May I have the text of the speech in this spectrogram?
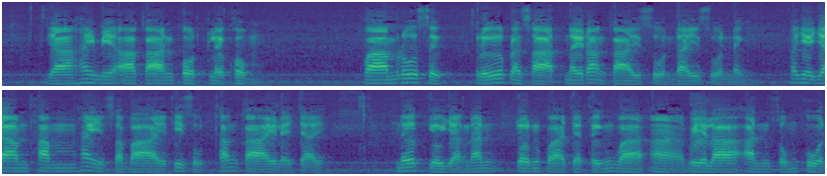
ๆ อย่าให้มีอาการกดและข่มความรู้สึก หรือประสาทในร่างกายส่วนใดส่วนหนึ่ง พยายามทำให้สบายที่สุดทั้งกายและใจนึกอยู่อย่างนั้นจนกว่าจะถึงว่าเวลาอันสมควร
